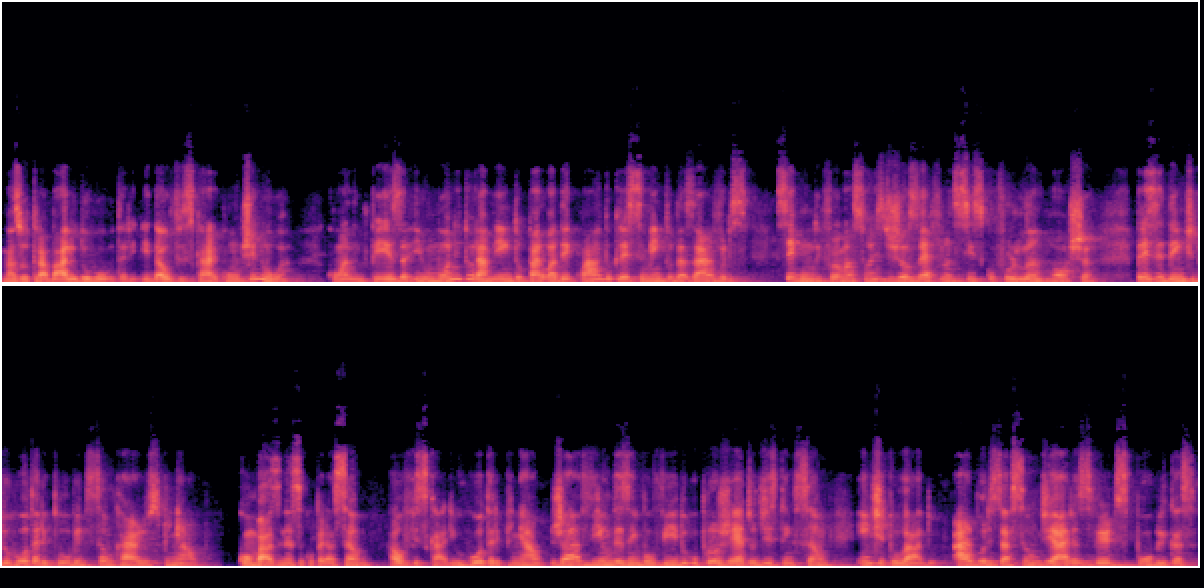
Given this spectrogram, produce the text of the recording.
mas o trabalho do Rotary e da UFSCar continua, com a limpeza e o monitoramento para o adequado crescimento das árvores, segundo informações de José Francisco Furlan Rocha, presidente do Rotary Clube de São Carlos Pinhal. Com base nessa cooperação, a UFSCar e o Rotary Pinhal já haviam desenvolvido o projeto de extensão intitulado Arborização de Áreas Verdes Públicas,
